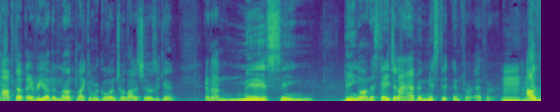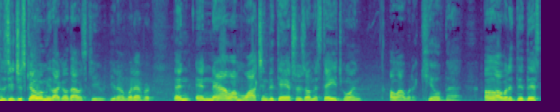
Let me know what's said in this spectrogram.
popped up every other mm. month. Like and we're going to a lot of shows again, and I'm missing being on the stage, and I haven't missed it in forever. Mm-hmm. I'll usually just go and be like, "Oh, that was cute," you know, mm-hmm. whatever. And and now I'm watching the dancers on the stage, going, "Oh, I would have killed that." Oh, I would have did this.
